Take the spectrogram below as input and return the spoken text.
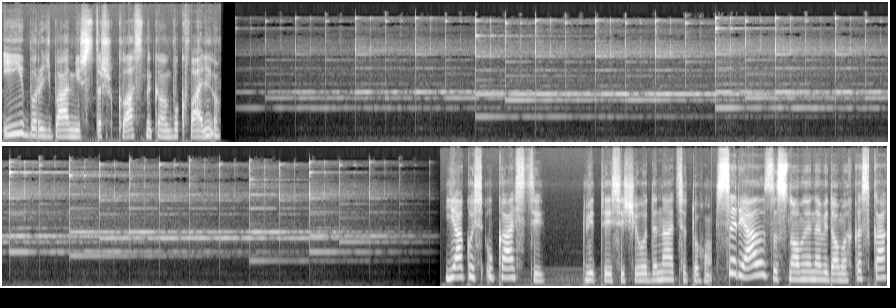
і боротьба між старшокласниками буквально. Якось у касті 2011-го. Серіал заснований на відомих казках.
